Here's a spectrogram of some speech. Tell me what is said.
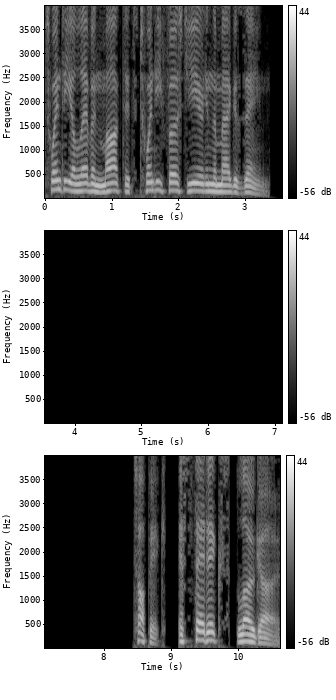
2011 marked its 21st year in the magazine. Aesthetics, logo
